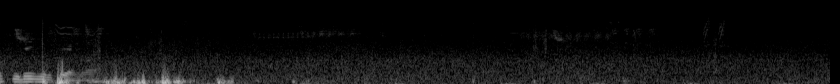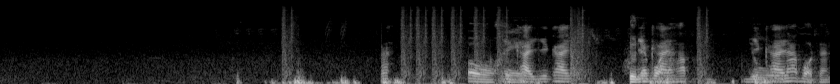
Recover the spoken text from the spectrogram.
มื่อกี้ได้ยินเสียงแล้วโอเคยิงใครยิงใคร อยู่ในยิงโบสใครถ์นะครับ อยิยู่งใคร หน้าโบสถ์กัน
